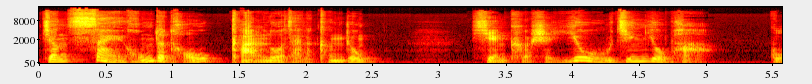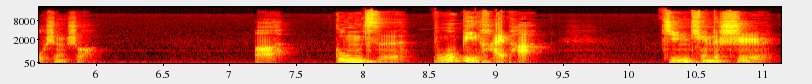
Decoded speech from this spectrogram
将赛红的头砍落在了坑中。仙客是又惊又怕。古生说。啊，公子不必害怕，今天的事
